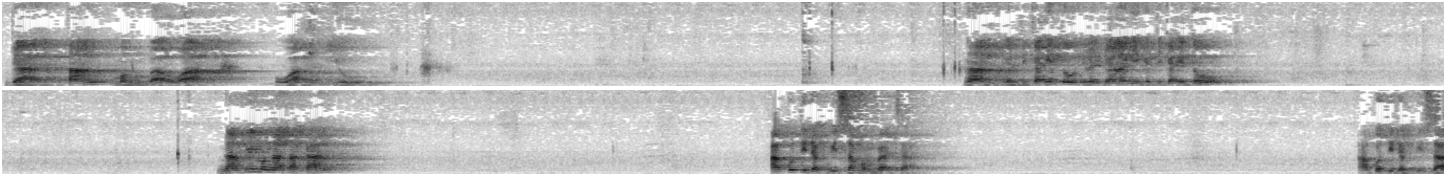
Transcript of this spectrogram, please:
datang membawa wahyu. Nah, ketika itu dilanjutkan lagi ketika itu Nabi mengatakan Aku tidak bisa membaca. Aku tidak bisa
